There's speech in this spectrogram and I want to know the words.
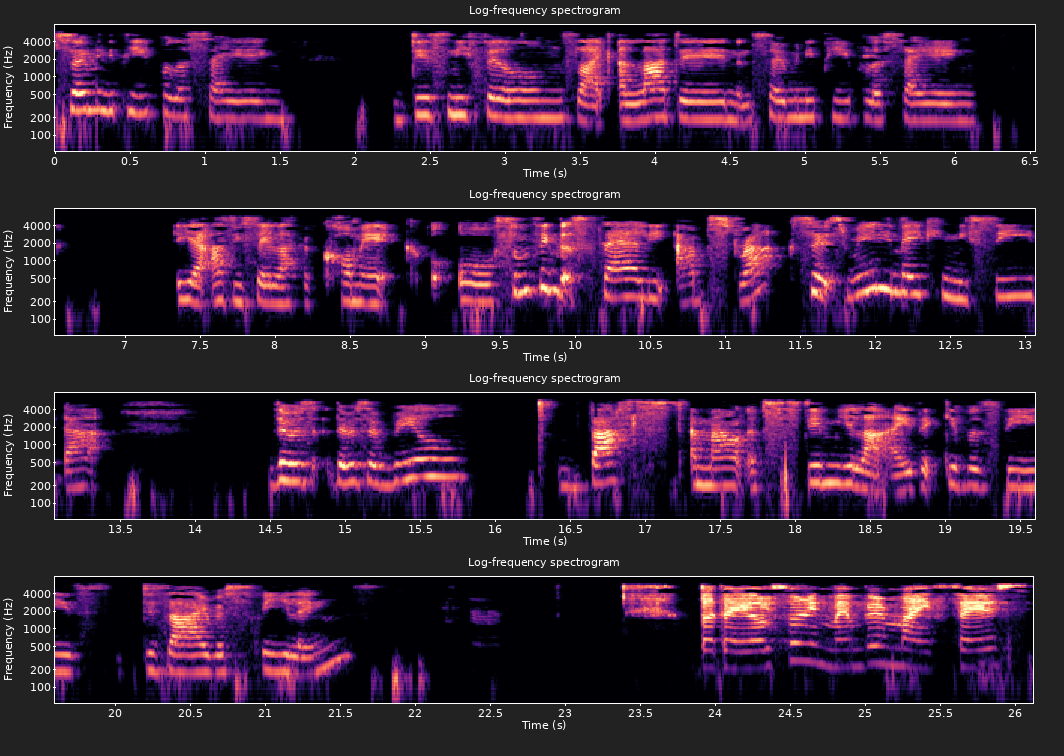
so many people are saying Disney films like Aladdin and so many people are saying yeah, as you say, like a comic or, something that's fairly abstract. So it's really making me see that there's there's a real vast amount of stimuli that give us these desirous feelings. Mm-hmm. But I also remember my first,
